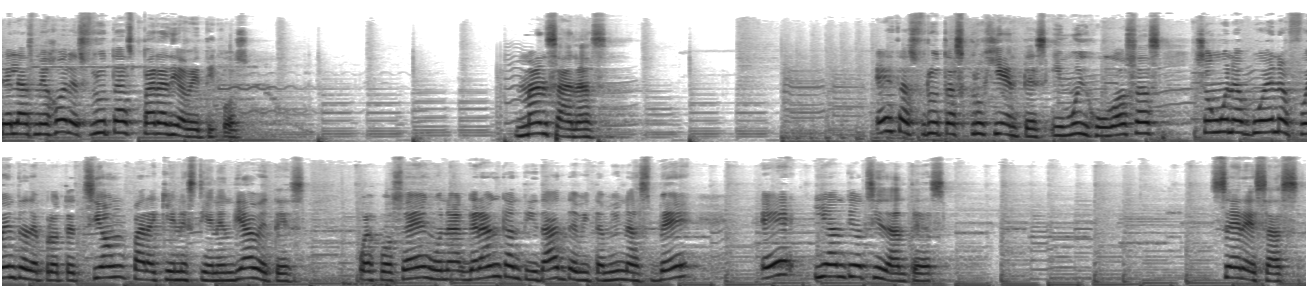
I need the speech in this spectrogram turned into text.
de las mejores frutas para diabéticos. Manzanas. Estas frutas crujientes y muy jugosas son una buena fuente de protección para quienes tienen diabetes, pues poseen una gran cantidad de vitaminas B, E y antioxidantes. Cerezas.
